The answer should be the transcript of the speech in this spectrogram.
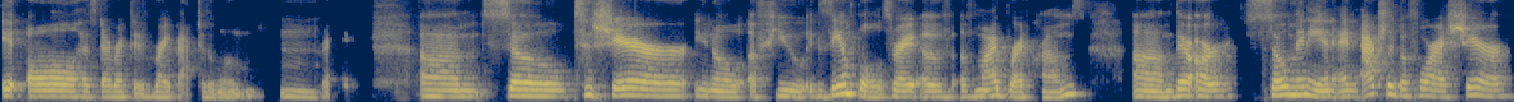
it all has directed right back to the womb, mm. right? Um, so to share, you know, a few examples, right, of of my breadcrumbs, um, there are so many, and and actually, before I share,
